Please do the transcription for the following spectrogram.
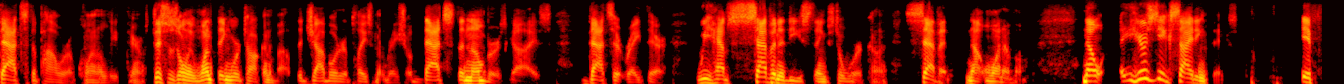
That's the power of quantum leap theorems. This is only one thing we're talking about the job order replacement ratio. That's the numbers, guys. That's it right there. We have seven of these things to work on. Seven, not one of them. Now, here's the exciting things. If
